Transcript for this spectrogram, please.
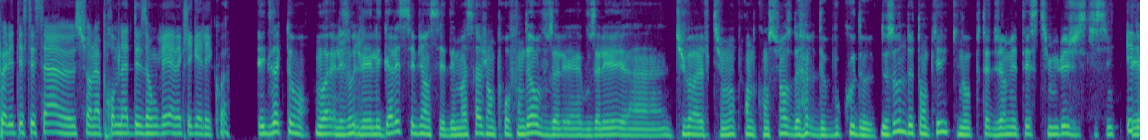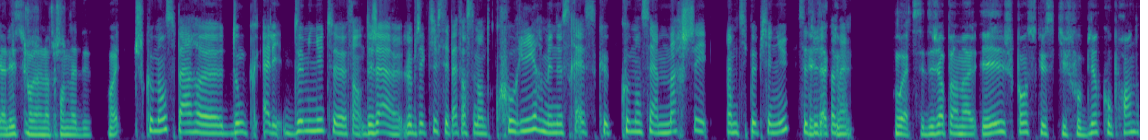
aller tester ça euh, sur la promenade des Anglais avec les galets, quoi. Exactement. Ouais, les, les, galets c'est bien, c'est des massages en profondeur. Vous allez, vous allez, euh, tu vas effectivement prendre conscience de, de beaucoup de, de, zones de ton pied qui n'ont peut-être jamais été stimulées jusqu'ici et, aller sur la, promenade. Ouais. Je commence par euh, donc, allez, deux minutes. Enfin, déjà, l'objectif c'est pas forcément de courir, mais ne serait-ce que commencer à marcher un petit peu pieds nus, c'est déjà pas mal. Ouais, c'est déjà pas mal. Et je pense que ce qu'il faut bien comprendre,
